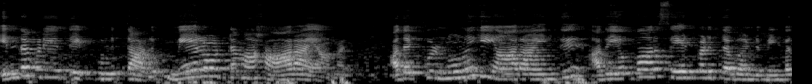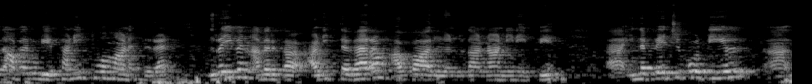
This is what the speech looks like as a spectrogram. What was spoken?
எந்த விடயத்தை கொடுத்தாலும் மேலோட்டமாக ஆராயாமல் அதற்குள் நுணுகி ஆராய்ந்து அதை எவ்வாறு செயற்படுத்த வேண்டும் என்பது அவருடைய தனித்துவமான திறன். இறைவன் அவருக்கு அடித்த வரம் அவ்வாறு என்றுதான் நான் நினைப்பேன். இந்த பேச்சு போட்டியில் அஹ்,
